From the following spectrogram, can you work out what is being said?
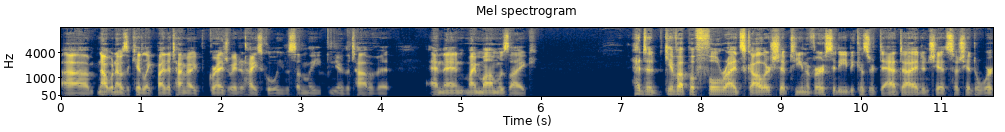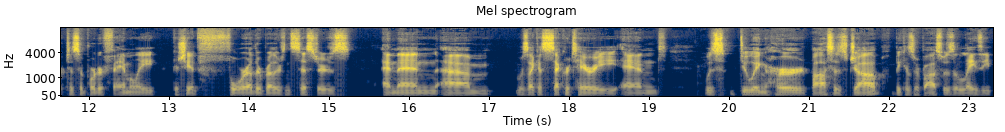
Uh, not when I was a kid. Like by the time I graduated high school, he was suddenly near the top of it. And then my mom was like, had to give up a full ride scholarship to university because her dad died and she had so she had to work to support her family because she had four other brothers and sisters and then um was like a secretary and was doing her boss's job because her boss was a lazy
